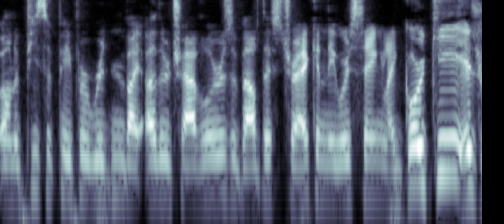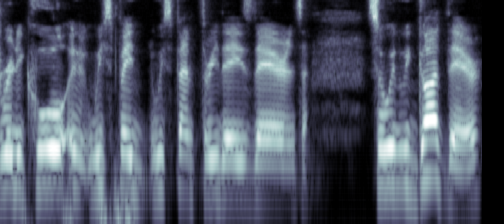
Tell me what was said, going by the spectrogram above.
on a piece of paper written by other travelers about this trek and they were saying like Gorkey is really cool. Uh, we spent we spent 3 days there and so, so when we got there,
